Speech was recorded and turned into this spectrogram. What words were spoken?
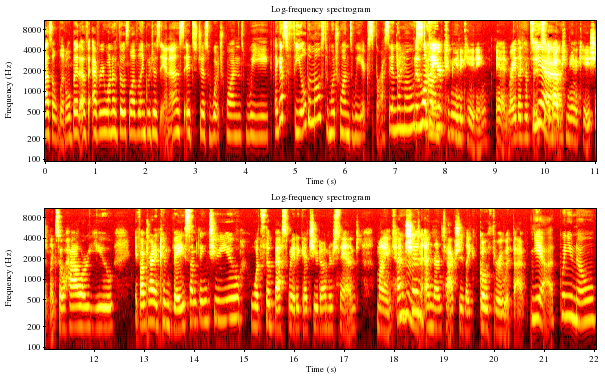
has a little bit of every one of those love languages in us. It's just which ones we, I guess, feel the most and which ones we express in the most. the ones that Um, you're communicating in, right? Like that's it's Yeah. about communication. Like so how are you if I'm trying to convey something to you, what's the best way to get you to understand my intention Mm-hmm. and then to actually like go through with that? Yeah, when you know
